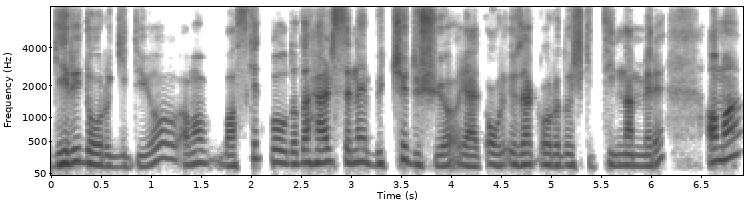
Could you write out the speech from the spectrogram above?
geri doğru gidiyor ama basketbolda da her sene bütçe düşüyor. Yani or- özellikle Obradoviç gittiğinden beri. Ama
